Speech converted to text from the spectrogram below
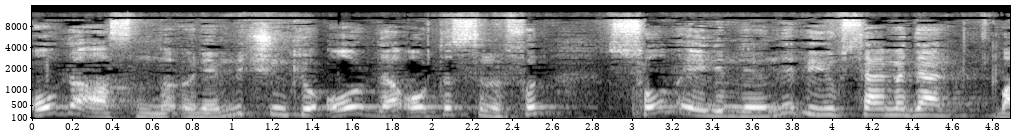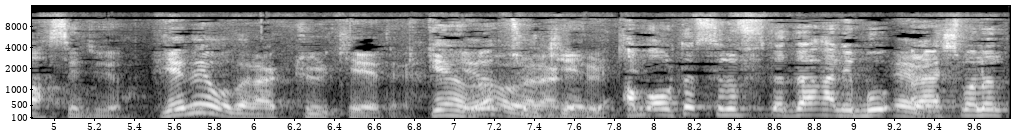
O da aslında önemli çünkü orada orta sınıfın sol eğilimlerinde bir yükselmeden bahsediyor. Genel olarak Türkiye'de. Genel, olarak, Türkiye'de. Ama orta sınıfta da hani bu Evet. araştırmanın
